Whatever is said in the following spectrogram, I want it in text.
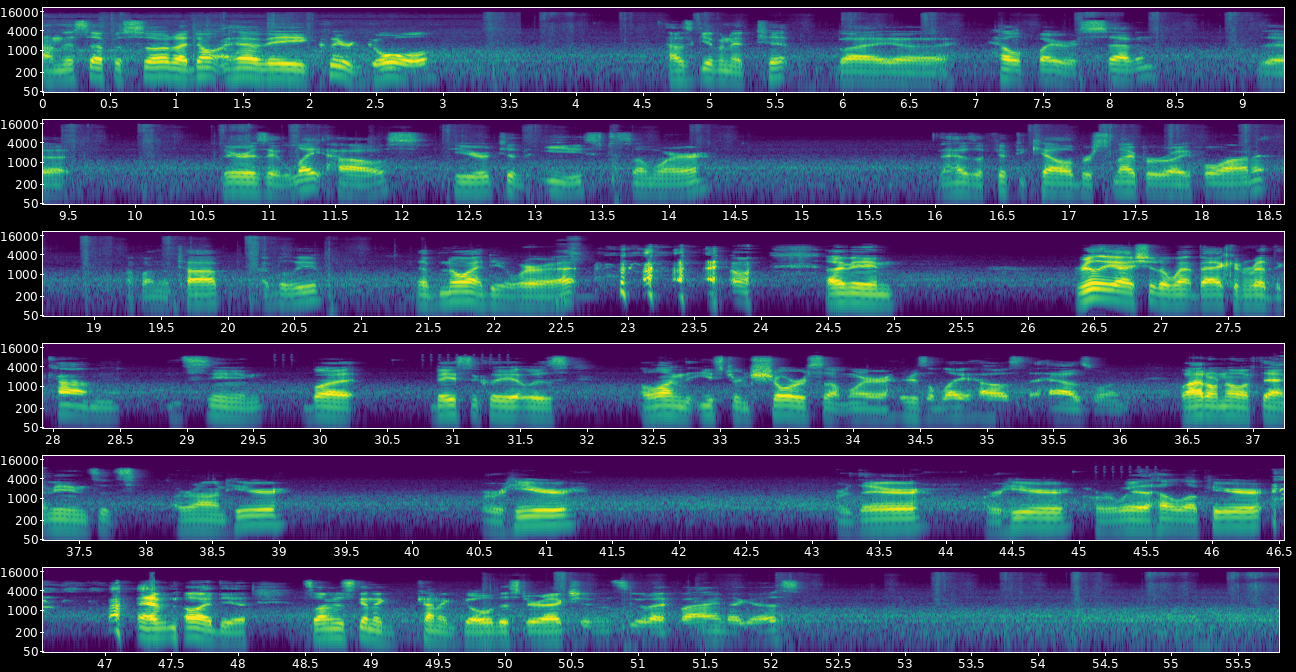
On this episode, I don't have a clear goal. I was given a tip by uh, Hellfire 7 that there is a lighthouse here to the east somewhere that has a 50 caliber sniper rifle on it up on the top I believe I have no idea where at I don't I mean really I should have went back and read the comment and seen but basically it was along the eastern shore somewhere. There's a lighthouse that has one. Well, I don't know if that means it's around here, or here, or there, or here, or way the hell up here. I have no idea. So I'm just gonna kind of go this direction and see what I find, I guess.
